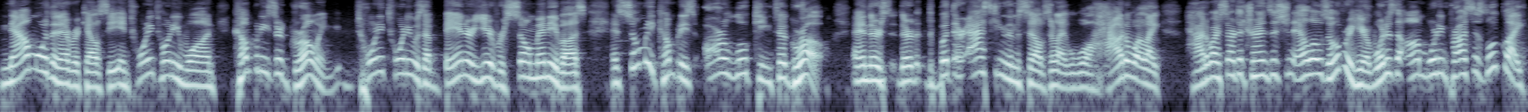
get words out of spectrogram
Now more than ever, Kelsey, in 2021, companies are growing. 2020 was a banner year for so many of us, and so many companies are looking to grow. And there's they're but they're asking themselves, they're like, well, how do I like how do I start to transition LOs over here? What does the onboarding process look like?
